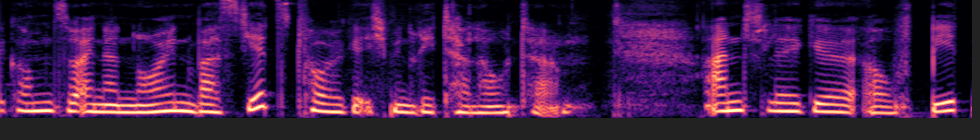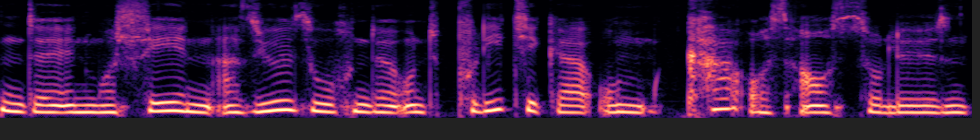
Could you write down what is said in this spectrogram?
Willkommen zu einer neuen Was jetzt Folge. Ich bin Rita Lauter. Anschläge auf Betende in Moscheen, Asylsuchende und Politiker, um Chaos auszulösen.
